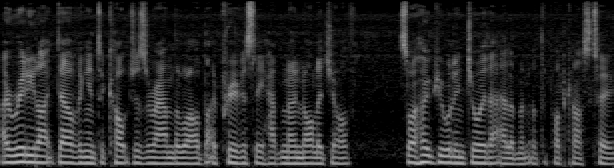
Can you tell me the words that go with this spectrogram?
I really like delving into cultures around the world that I previously had no knowledge of, so I hope you will enjoy that element of the podcast too.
